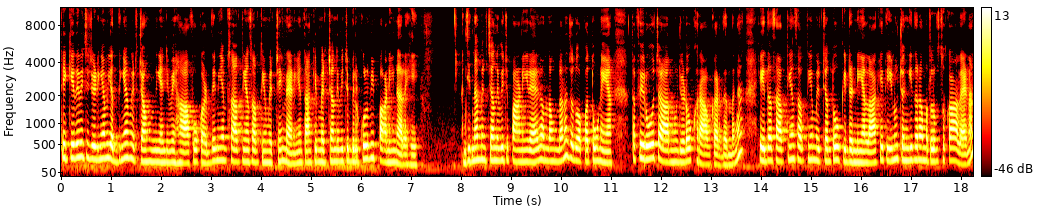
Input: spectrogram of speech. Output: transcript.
ਤੇ ਇੱਕ ਇਹਦੇ ਵਿੱਚ ਜਿਹੜੀਆਂ ਵੀ ਅੱਧੀਆਂ ਮਿਰਚਾਂ ਹੁੰਦੀਆਂ, ਜਿਵੇਂ ਹਾਫ ਉਹ ਕੱਢ ਦੇਣੀਆਂ ਸਾਫਤੀਆਂ ਸਾਫਤੀਆਂ ਮਿਰਚਾਂ ਹੀ ਲੈਣੀਆਂ ਤਾਂ ਕਿ ਮਿਰਚਾਂ ਦੇ ਵਿੱਚ ਬਿਲਕੁਲ ਵੀ ਪਾਣੀ ਨਾ ਰਹੇ। ਜਿੰਨਾ ਮਿਰਚਾਂ ਦੇ ਵਿੱਚ ਪਾਣੀ ਰਹਿ ਜਾਂਦਾ ਹੁੰਦਾ ਨਾ, ਜਦੋਂ ਆਪਾਂ ਧੋਣੇ ਆ, ਤਾਂ ਫਿਰ ਉਹ ਚਾਰ ਨੂੰ ਜਿਹੜਾ ਉਹ ਖਰਾਬ ਕਰ ਦਿੰਦੀਆਂ ਇੱਦਾਂ ਸਾਫਤੀਆਂ ਸਾਫਤੀਆਂ ਮਿਰਚਾਂ ਧੋ ਕੇ ਡੰਡੀਆਂ ਲਾ ਕੇ ਤੇ ਇਹਨੂੰ ਚੰਗੀ ਤਰ੍ਹਾਂ ਮਤਲਬ ਸੁਕਾ ਲੈਣਾ।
